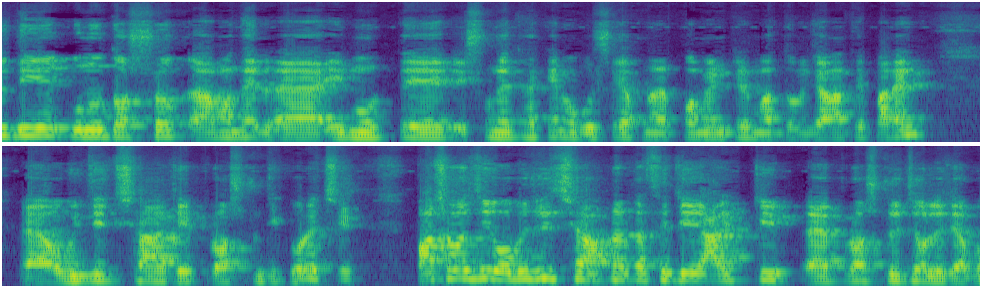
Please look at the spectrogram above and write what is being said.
যদি কোনো দর্শক আমাদের এই মুহূর্তে শুনে থাকেন, অবশ্যই আপনার কমেন্টের মাধ্যমে জানাতে পারেন অভিজিৎ শাহ যে প্রশ্নটি করেছে। পাশাপাশি অভিজিৎ শাহ, আপনার কাছে যে আরেকটি প্রশ্ন চলে যাব।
